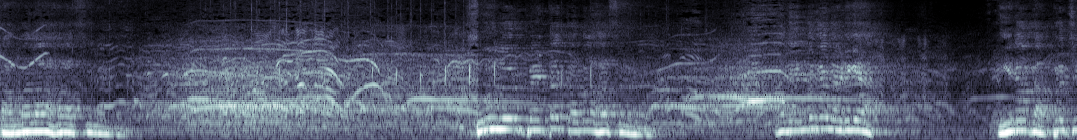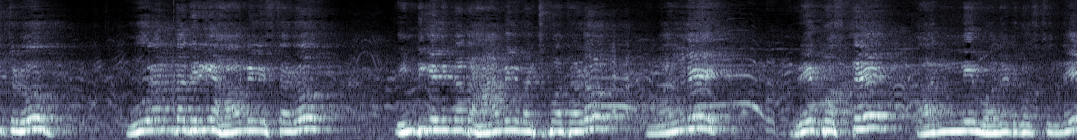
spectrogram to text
కమలా హాసన్ అంట సూలూరుపేట కమల్ హాసన్ అంట. అది ఎందుకని అడిగా? ఈయన ఒక అప్రచిత్తుడు ఊరంతా తిరిగి హామీలు ఇస్తాడు. ఇంటికి వెళ్ళిన తర్వాత హామీలు మర్చిపోతాడు. మళ్ళీ రేపు వస్తే అన్ని మొదటికి వస్తుంది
